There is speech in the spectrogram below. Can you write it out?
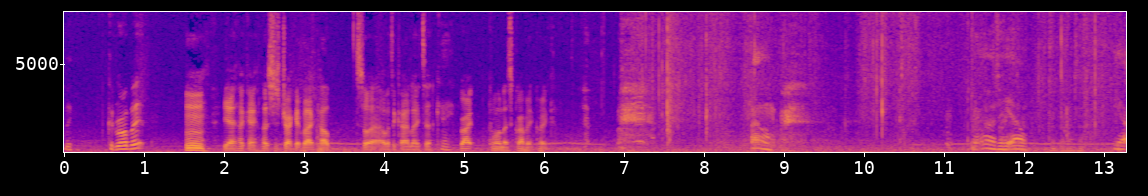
We could rob it. Mm. Yeah. Okay. Let's just drag it back. I'll sort it out with the guy later. Okay. Right. Come on. Let's grab it quick. Oh. Bloody hell. Yeah.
